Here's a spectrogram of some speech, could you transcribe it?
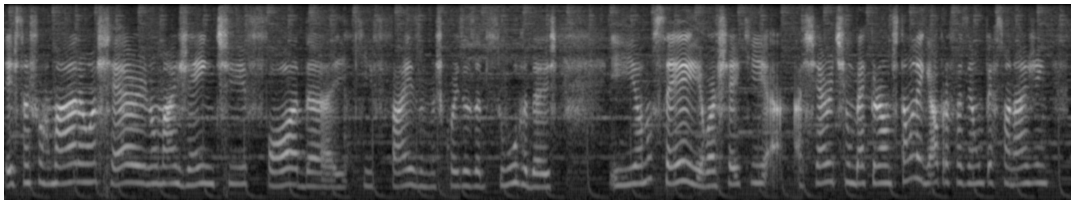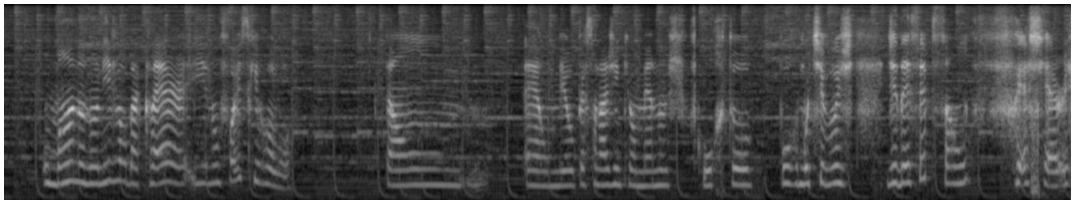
eles transformaram a Sherry numa agente foda e que faz umas coisas absurdas. E eu não sei, eu achei que a Sherry tinha um background tão legal para fazer um personagem humano no nível da Claire e não foi isso que rolou. Então, é o meu personagem que eu menos curto por motivos de decepção foi a Sherry.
